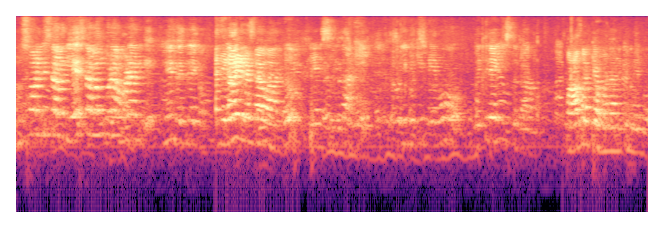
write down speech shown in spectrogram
మున్సిపాలిటీ స్థలం ఏ స్థలం కూడా అమ్మడానికి నేను వ్యతిరేకం. వార్డు. మేము వ్యతిరేకిస్తున్నాము ప్రాపర్టీ అమ్మడానికి మేము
